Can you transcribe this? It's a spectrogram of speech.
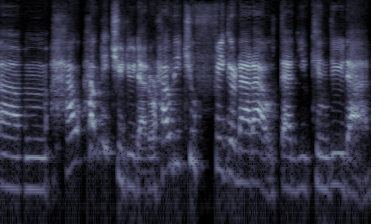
um, how how did you do that, or how did you figure that out that you can do that?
